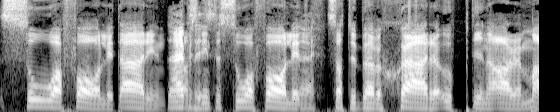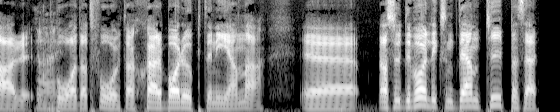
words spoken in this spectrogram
så farligt är det inte. Nej, alltså det är inte så farligt Nej. så att du behöver skära upp dina armar Nej. båda två utan skär bara upp den ena. Eh, alltså det var liksom den typen så här.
